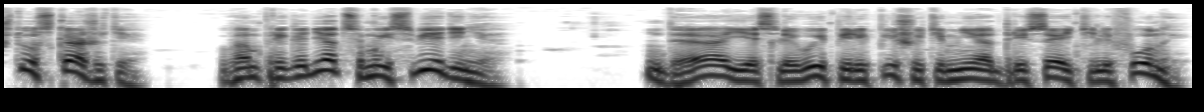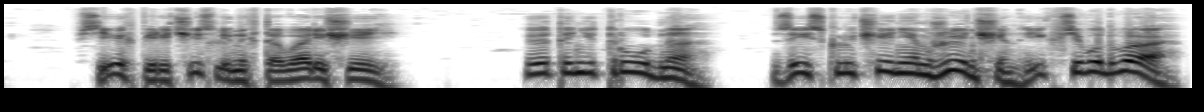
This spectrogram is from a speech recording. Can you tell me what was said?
Что скажете? Вам пригодятся мои сведения? Да, если вы перепишете мне адреса и телефоны всех перечисленных товарищей. Это не трудно, за исключением женщин, их всего два.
